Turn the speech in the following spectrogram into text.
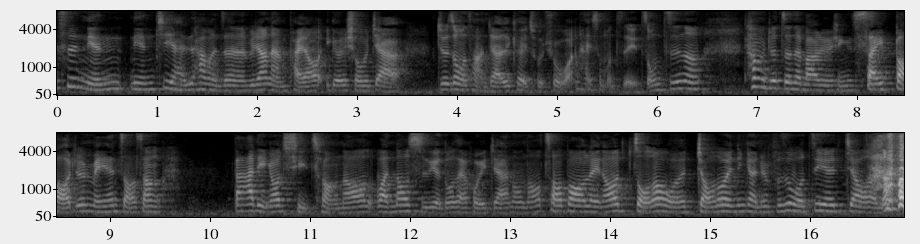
是年年纪，还是他们真的比较难排到一个休假，就是这种长假就可以出去玩，还是什么之类。总之呢，他们就真的把旅行塞爆，就是每天早上。八点要起床，然后玩到十点多才回家，然后然后超爆累，然后走到我的脚都已经感觉不是我自己的脚了，然后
